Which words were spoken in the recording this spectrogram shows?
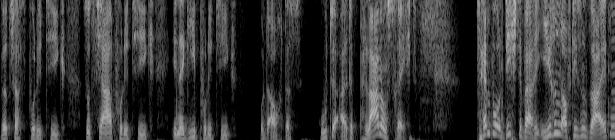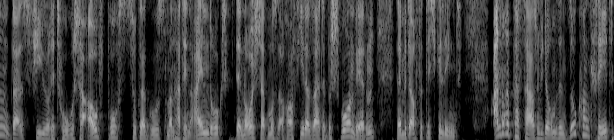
Wirtschaftspolitik, Sozialpolitik, Energiepolitik und auch das gute alte Planungsrecht. Tempo und Dichte variieren auf diesen Seiten. Da ist viel rhetorischer Aufbruchszuckerguss. Man hat den Eindruck, der Neustart muss auch auf jeder Seite beschworen werden, damit er auch wirklich gelingt. Andere Passagen wiederum sind so konkret,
